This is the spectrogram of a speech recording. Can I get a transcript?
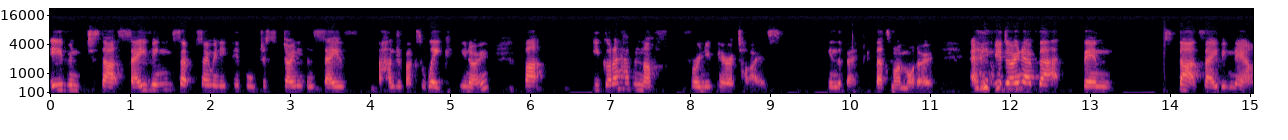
even to start saving. So, so many people just don't even save a hundred bucks a week, you know, but you've got to have enough for a new pair of tires in the bank. That's my motto. And if you don't have that, then start saving now,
